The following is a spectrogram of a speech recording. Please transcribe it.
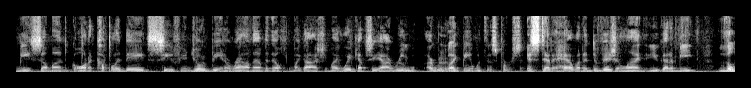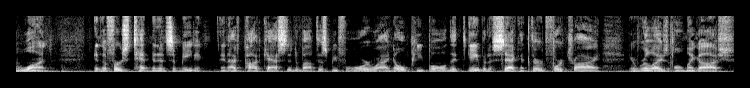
meet someone, go on a couple of dates, see if you enjoy being around them, and then, oh my gosh, you might wake up and say, yeah, I really, I really like being with this person. Instead of having a division line that you got to meet the one in the first 10 minutes of meeting and I've podcasted about this before where I know people that gave it a second, third, fourth try and realized, oh my gosh,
